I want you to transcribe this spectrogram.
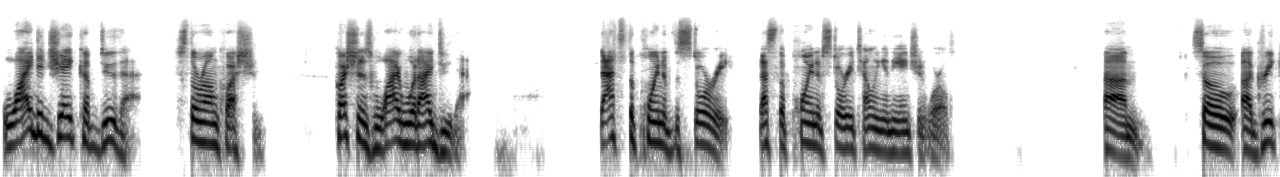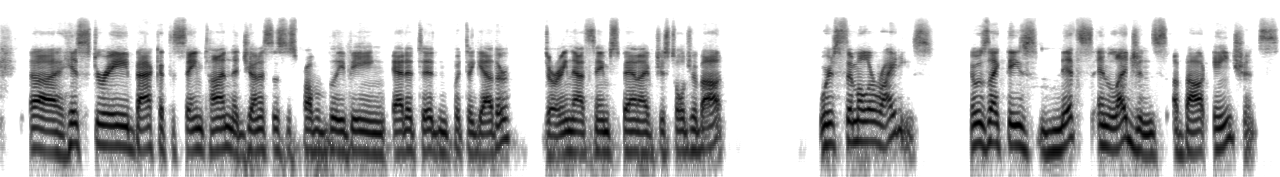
why did Jacob do that? It's the wrong question. question is, why would I do that? That's the point of the story. That's the point of storytelling in the ancient world. Um, so uh, Greek uh, history back at the same time that Genesis is probably being edited and put together during that same span I've just told you about, were similar writings. It was like these myths and legends about ancients,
